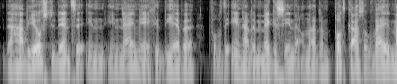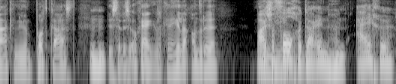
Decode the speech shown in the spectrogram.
de HBO-studenten in, in Nijmegen, die hebben bijvoorbeeld de een had een magazine, de ander had een podcast. Ook wij maken nu een podcast. Mhm. Dus dat is ook eigenlijk een hele andere. Maar ze volgen daarin hun eigen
